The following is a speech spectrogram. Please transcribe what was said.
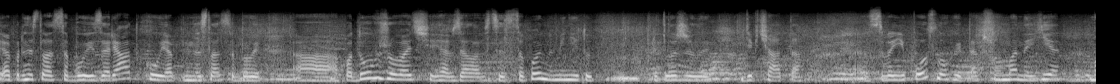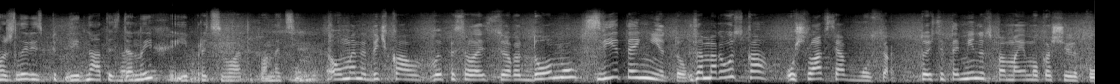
Я принесла з собою зарядку, я принесла з собою е, подовжувач, я взяла все з собою. Ну, мені тут м, предложили дівчата е, свої послуги, так що в мене є можливість під'єднатися до них і працювати повноцінно. У мене дочка виписалась з роддому, света нету. Заморозка ушла вся в мусор. То есть это минус по моему кошельку.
